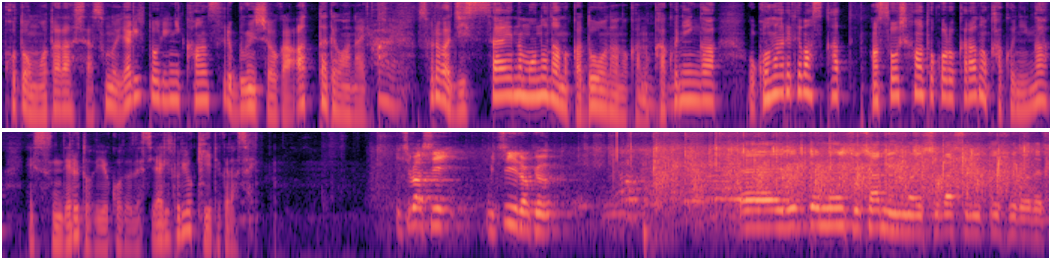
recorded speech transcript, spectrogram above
ことをもたらした、そのやり取りに関する文章があったではないか、はいそれが実際のものなのかどうなのかの確認が行われてますか、まあ、そうしたところからの確認がえー進んでいるということです。やり取りを聞いてください。石橋道弘君。えー立憲民主・社民の石橋幹弘です。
